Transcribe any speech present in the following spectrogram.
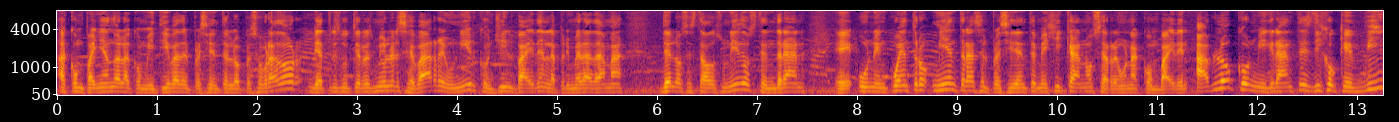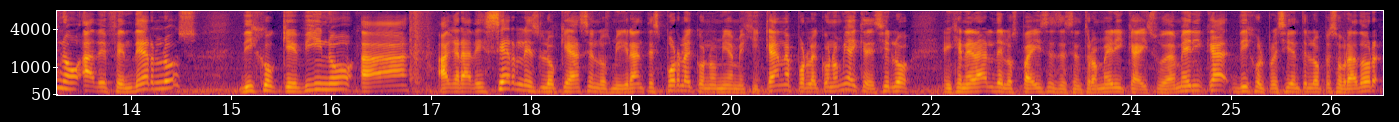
acompañando a la comitiva del presidente López Obrador. Beatriz Gutiérrez Müller se va a reunir con Jill Biden, la primera dama de los Estados Unidos. Tendrán eh, un encuentro mientras el presidente mexicano se reúna con Biden. Habló con migrantes, dijo que vino a defenderlos dijo que vino a agradecerles lo que hacen los migrantes por la economía mexicana, por la economía, hay que decirlo, en general de los países de Centroamérica y Sudamérica, dijo el presidente López Obrador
